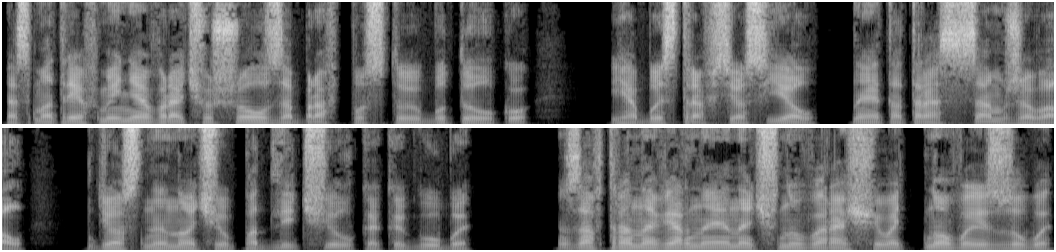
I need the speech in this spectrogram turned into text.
Осмотрев меня, врач ушел, забрав пустую бутылку. Я быстро все съел, на этот раз сам жевал. Десны ночью подлечил, как и губы. Завтра, наверное, начну выращивать новые зубы,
